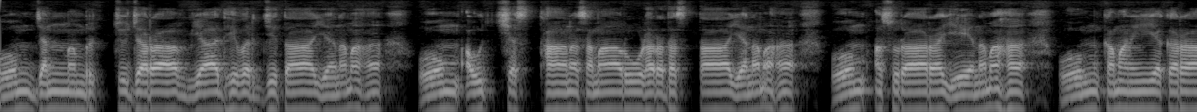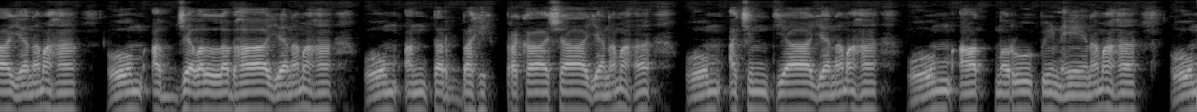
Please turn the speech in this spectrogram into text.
ఓం జన్మ మృత్యుజరా వ్యాధివర్జితాయ నమ ఓం ఔచ్ఛస్థానసమారూఢరథస్థాయ నమ ఓం అసురారయే నమ ఓం కమనీయకరాయ నమ ఓం అబ్జవల్లభాయ నమ ఓం అంతర్బహిః ప్రకాశాయ నమ ఓం అచింత్యాయ నమ ఓం ఆత్మరూప రూపిణే నమ ఓం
